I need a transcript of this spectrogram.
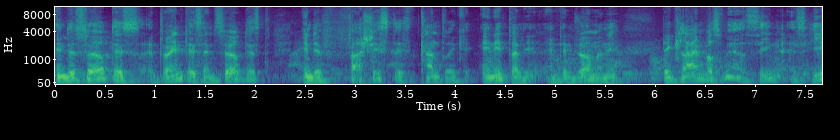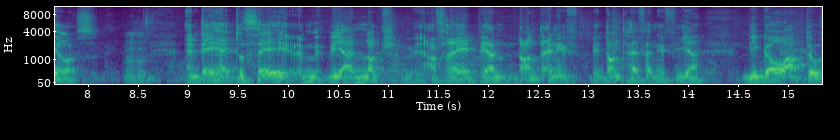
In the 30s, 20s, and 30s, in the fascistic country in Italy and in Germany, the climbers were seen as heroes. And they had to say, "Um, we are not afraid. We are don't any. We don't have any fear. We go up to,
